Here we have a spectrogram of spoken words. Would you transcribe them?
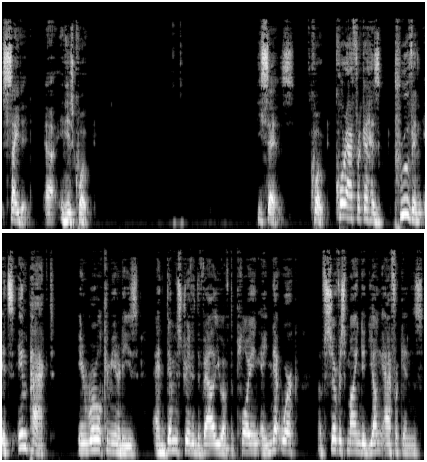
cited uh, in his quote. He says, quote, CorpsAfrica has proven its impact in rural communities and demonstrated the value of deploying a network of service-minded young Africans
